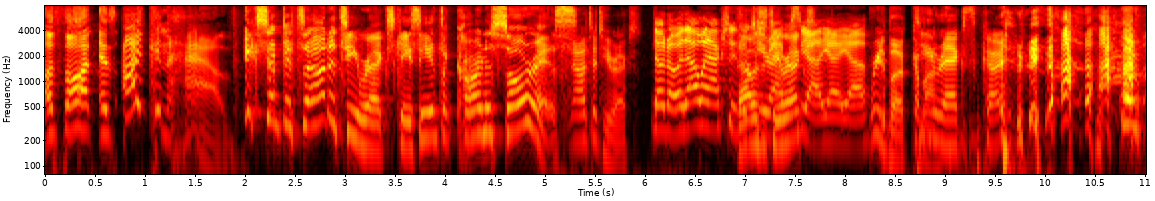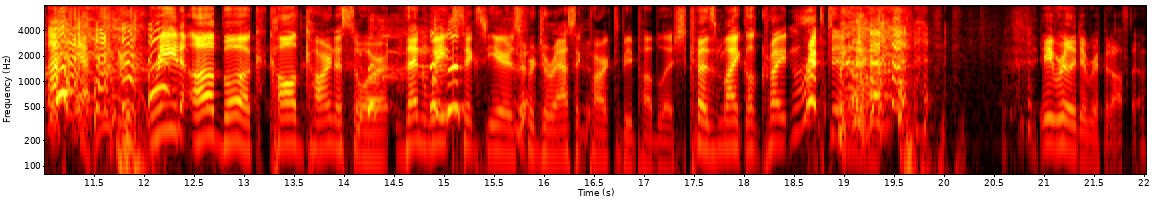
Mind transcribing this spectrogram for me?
a thought as I can have. Except it's not a T Rex, Casey. It's a Carnosaurus. no, it's a T Rex. No, no, that one actually is That a was a T-Rex. T-Rex? Yeah, yeah, yeah. Read a book. Come on. T-Rex car- Yeah. Read a book called Carnosaur, then wait six years for Jurassic Park to be published because Michael Crichton ripped it off. He really did rip it off though.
